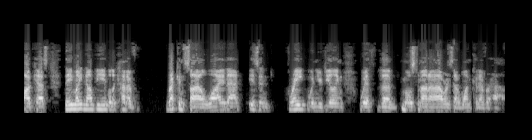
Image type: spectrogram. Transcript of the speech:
podcast they might not be able to kind of reconcile why that isn't great when you're dealing with the most amount of hours that one could ever have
